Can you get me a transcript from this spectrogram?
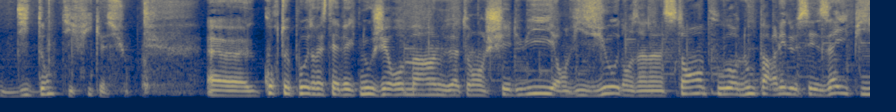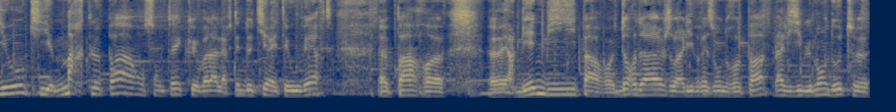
d'identification. Euh, courte pause, restez avec nous. Jérôme Marin nous attend chez lui en visio dans un instant pour nous parler de ces IPO qui marquent le pas. On sentait que voilà la fenêtre de tir était ouverte euh, par euh, Airbnb, par Dordage dans la livraison de repas. Bah, visiblement, d'autres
